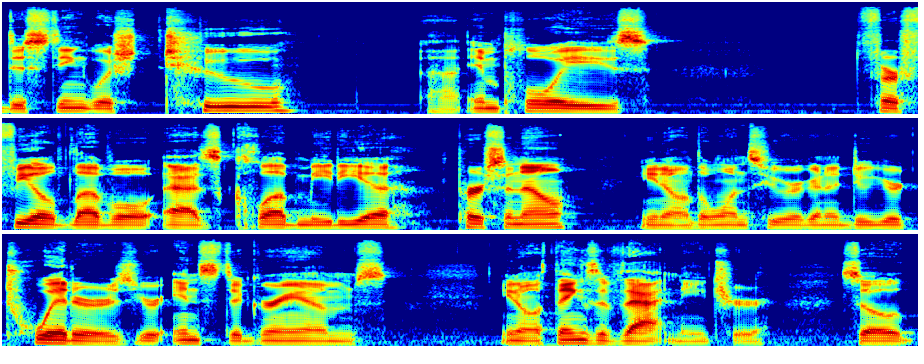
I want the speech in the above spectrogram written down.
distinguish two uh, employees for field level as club media personnel. You know, the ones who are going to do your Twitters, your Instagrams, you know, things of that nature. So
